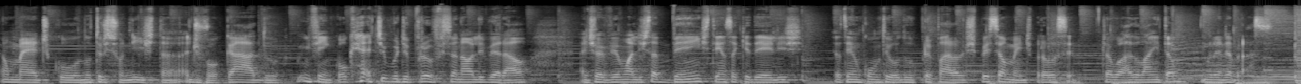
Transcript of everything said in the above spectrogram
é um médico, nutricionista, advogado, enfim, qualquer tipo de profissional liberal, a gente vai ver uma lista bem extensa aqui deles. Eu tenho um conteúdo preparado especialmente para você. Te aguardo lá então. Um grande abraço.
